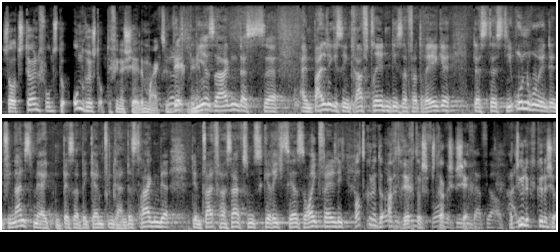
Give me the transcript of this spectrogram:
zal het steunfonds de onrust op de financiële markten wegnemen. Wir sagen, dass äh, ein baldiges Inkrafttreten dieser Verträge, dass das die Unruhe in den Finanzmärkten besser bekämpfen kann. Das tragen wir dem Verfassungsgericht sehr sorgfältig. Wat kunnen de acht rechters straks zeggen? Natuurlijk kunnen ze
